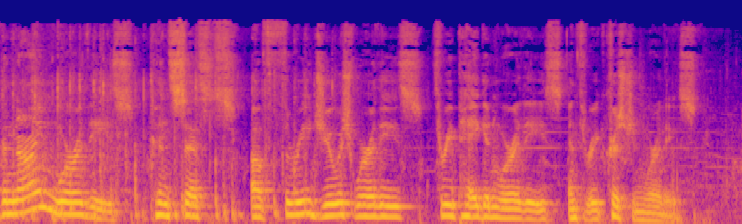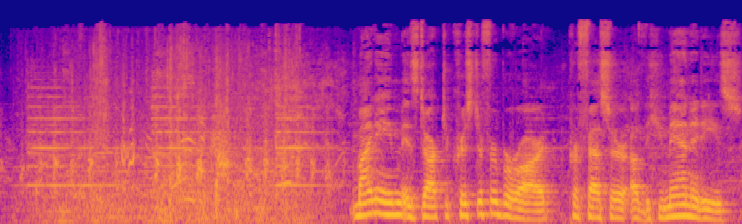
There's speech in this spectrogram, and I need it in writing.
The nine worthies consists of three Jewish worthies, three pagan worthies, and three Christian worthies. My name is Dr. Christopher Berard, professor of the humanities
